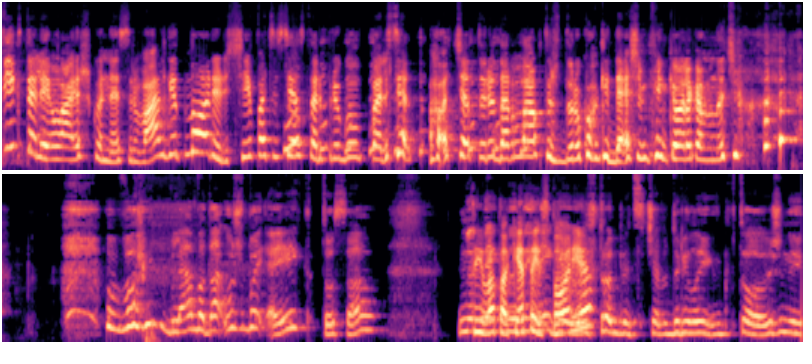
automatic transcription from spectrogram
piktelėjau, aišku, nes ir valgyt nori, ir šiaip atsisės ar prigult palsėt, o čia turiu dar laukti iš durų kokį 10-15 minučių. va, blemba, da, užbaig, eik tu savo. Nu, Tai va tokia ta istorija. Užtrumpins čia vidury laik, to, žinai,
